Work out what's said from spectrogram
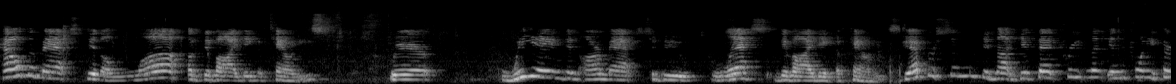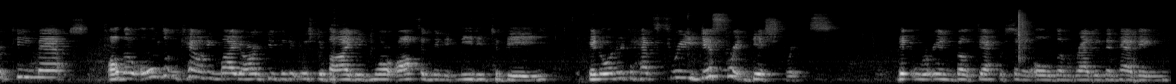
how the maps did a lot of dividing of counties, where we aimed in our maps to do less dividing of counties. Jefferson did not get that treatment in the 2013 maps, although Oldham County might argue that it was divided more often than it needed to be in order to have three different districts that were in both Jefferson and Oldham rather than having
